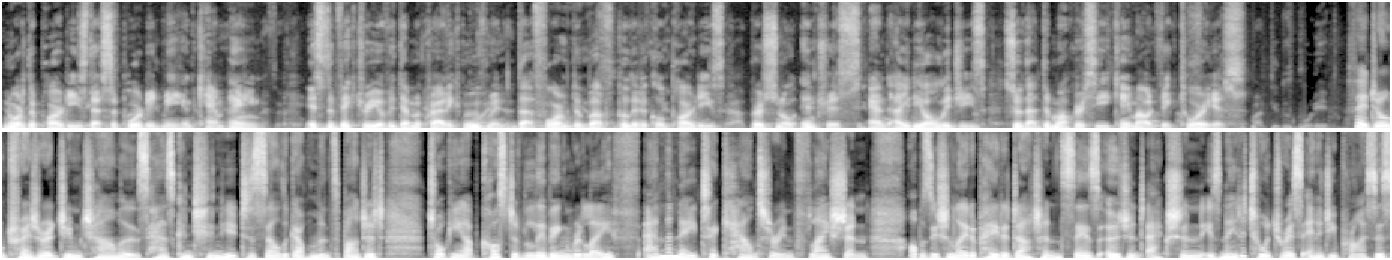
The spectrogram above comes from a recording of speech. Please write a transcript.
nor the parties that supported me in campaign. It's the victory of a democratic movement that formed above political parties, personal interests, and ideologies so that democracy came out victorious. Federal Treasurer Jim Chalmers has continued to sell the government's budget, talking up cost of living relief and the need to counter inflation. Opposition leader Peter Dutton says urgent action is needed to address energy prices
